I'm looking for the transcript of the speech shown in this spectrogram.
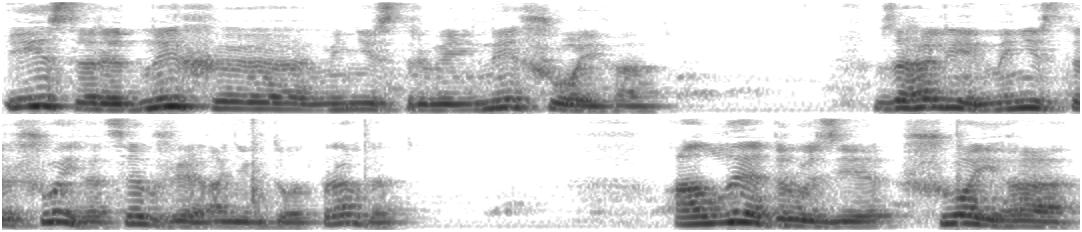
І серед них е, міністр війни Шойга. Взагалі, міністр Шойга це вже анекдот, правда? Але, друзі, Шойга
